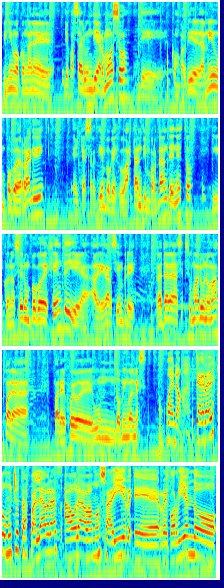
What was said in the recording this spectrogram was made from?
vinimos con ganas de, pasar un día hermoso, de compartir de amigos un poco de rugby el tercer tiempo que es bastante importante en esto y conocer un poco de gente y agregar siempre, tratar de sumar uno más para, para el juego de un domingo al mes. Bueno, te agradezco mucho estas palabras. Ahora vamos a ir eh, recorriendo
